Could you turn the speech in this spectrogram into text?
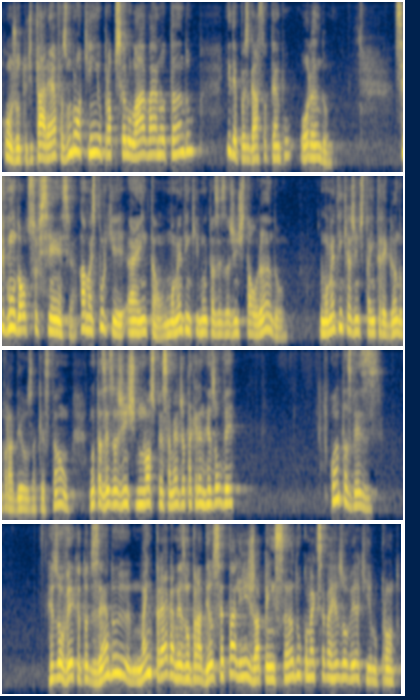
Conjunto de tarefas, um bloquinho, o próprio celular vai anotando e depois gasta o tempo orando. Segundo, autossuficiência. Ah, mas por quê? É, então, no momento em que muitas vezes a gente está orando, no momento em que a gente está entregando para Deus a questão, muitas vezes a gente, no nosso pensamento, já está querendo resolver. Quantas vezes? Resolver, que eu estou dizendo, na entrega mesmo para Deus, você está ali já pensando como é que você vai resolver aquilo. Pronto.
